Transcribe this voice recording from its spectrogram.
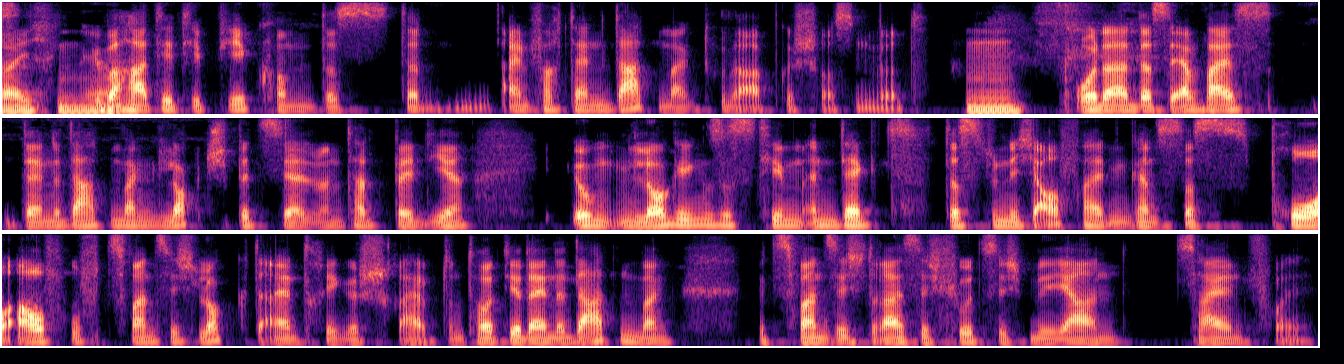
reichen, ja. über HTTP kommt, dass da einfach deine Datenbank drüber abgeschossen wird. Hm. Oder dass er weiß, deine Datenbank loggt speziell und hat bei dir irgendein Logging-System entdeckt, das du nicht aufhalten kannst, das pro Aufruf 20 Log-Einträge schreibt und haut dir deine Datenbank mit 20, 30, 40 Milliarden Zeilen voll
